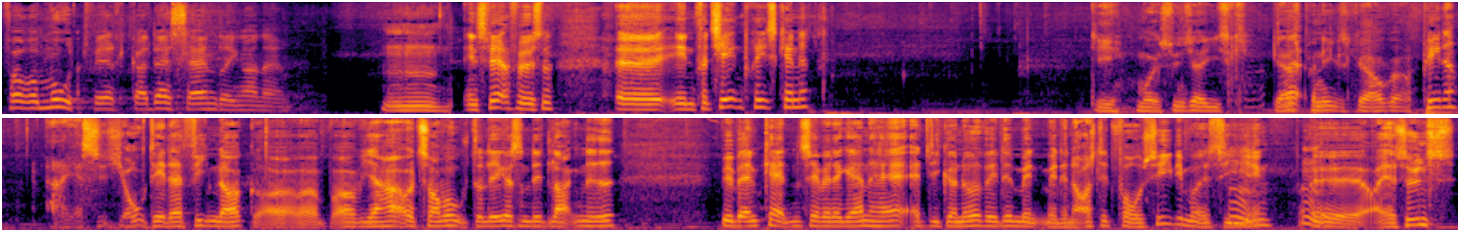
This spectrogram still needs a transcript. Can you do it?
for at modvirke disse ændringerne. Mhm. En svær fødsel. Øh, en fortjent pris, Kenneth. Det må jeg synes, jeg, I skal, jeres panel skal afgøre. Peter. Ej, jeg synes jo, det er da fint nok, og, og, og jeg har jo et sommerhus, der ligger sådan lidt langt nede ved vandkanten, så jeg vil da gerne have, at de gør noget ved det, men, men den er også lidt forudsigelig, må jeg sige. Mm. Ikke? Mm. Øh, og jeg synes,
